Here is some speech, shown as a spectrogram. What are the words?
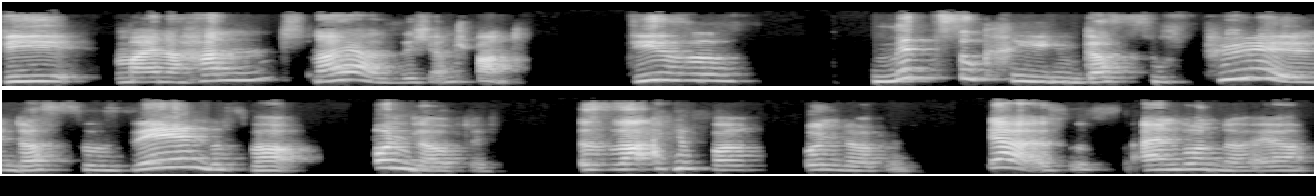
wie meine Hand, naja, sich entspannt. Dieses mitzukriegen, das zu fühlen, das zu sehen, das war unglaublich. Es war einfach unglaublich. Ja, es ist ein Wunder, ja.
